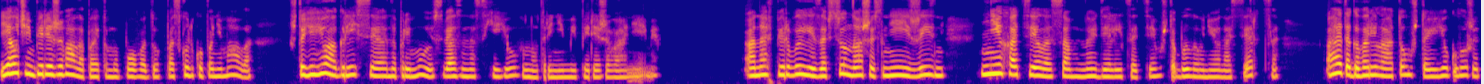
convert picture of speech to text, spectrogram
я очень переживала по этому поводу, поскольку понимала, что ее агрессия напрямую связана с ее внутренними переживаниями. Она впервые за всю нашу с ней жизнь не хотела со мной делиться тем, что было у нее на сердце, а это говорило о том, что ее гложет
